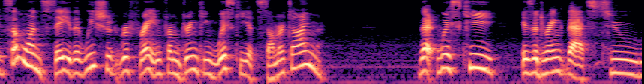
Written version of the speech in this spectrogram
Did someone say that we should refrain from drinking whiskey at summertime? That whiskey is a drink that's too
